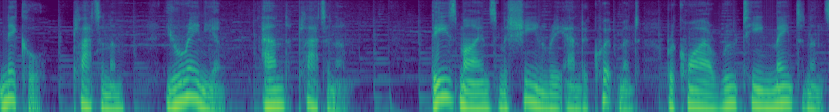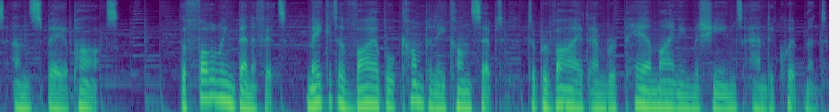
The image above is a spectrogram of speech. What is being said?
nickel, platinum, uranium, and platinum. These mines' machinery and equipment require routine maintenance and spare parts. The following benefits make it a viable company concept to provide and repair mining machines and equipment.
